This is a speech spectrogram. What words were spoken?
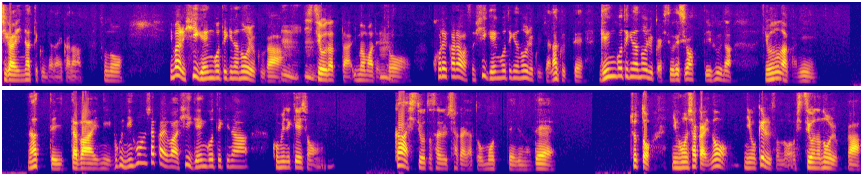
違いになってくるんじゃないかな。その、いわゆる非言語的な能力がうん。必要だった今までと、これからはその非言語的な能力じゃなくって、言語的な能力が必要ですよっていう風な世の中になっていった場合に、僕、日本社会は非言語的なコミュニケーションが必要とされる社会だと思っているので、ちょっと日本社会の、におけるその必要な能力が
